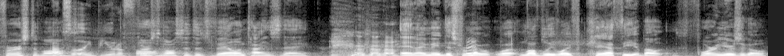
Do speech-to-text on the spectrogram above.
First of all, absolutely beautiful. First of all, since it's Valentine's Day, and I made this for my lovely wife Kathy about four years ago.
